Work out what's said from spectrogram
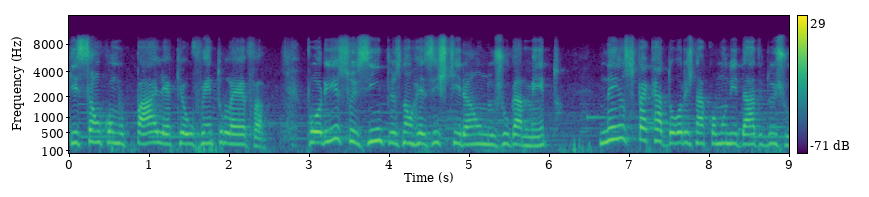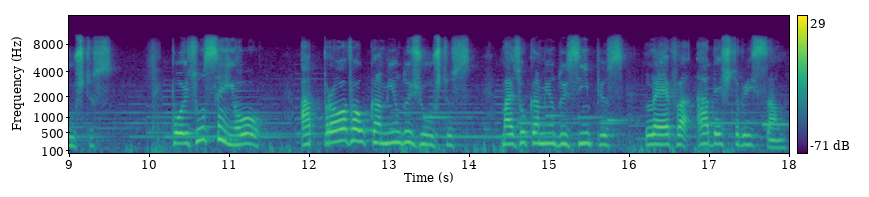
que são como palha que o vento leva. Por isso os ímpios não resistirão no julgamento, nem os pecadores na comunidade dos justos pois o Senhor aprova o caminho dos justos, mas o caminho dos ímpios leva à destruição,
